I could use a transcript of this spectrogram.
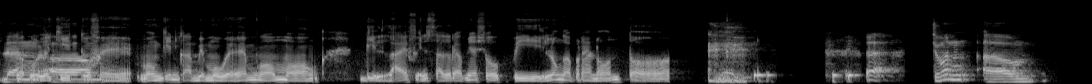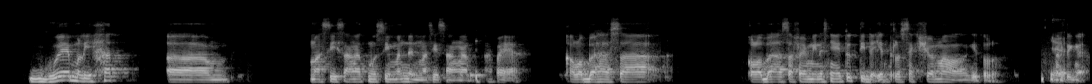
dan, Gak boleh um, gitu, Ve. Mungkin KBM UWM ngomong di live Instagramnya Shopee, lo nggak pernah nonton. nah, cuman um, gue melihat um, masih sangat musiman dan masih sangat apa ya? Kalau bahasa kalau bahasa feminisnya itu tidak interseksional gitu loh. Yeah. Ngerti nggak?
